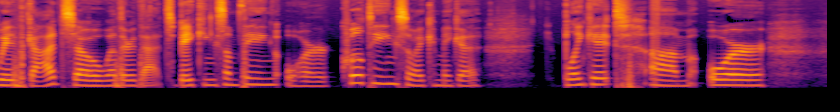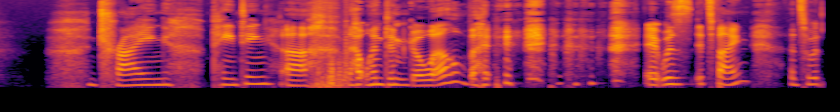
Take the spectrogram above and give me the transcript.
with God. So whether that's baking something or quilting, so I can make a blanket, um, or trying painting. Uh, that one didn't go well, but it was it's fine. That's what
